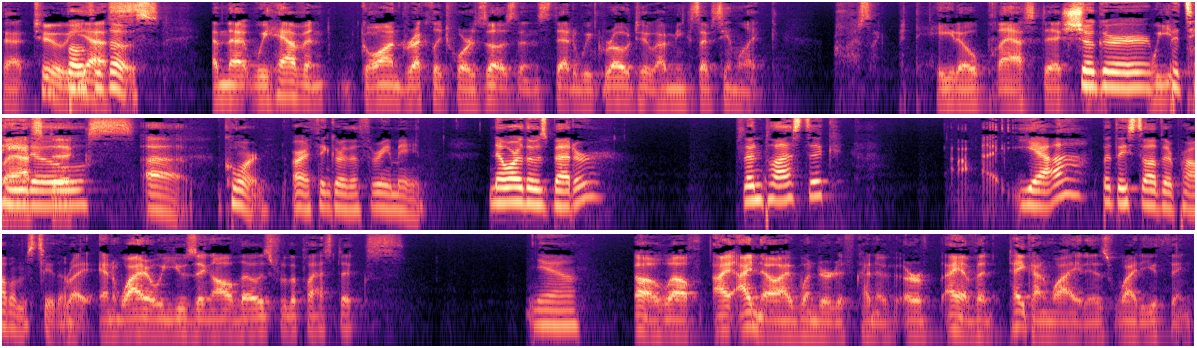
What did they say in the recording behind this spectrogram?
That too, Both of those. And that we haven't gone directly towards those. That instead we grow to. I mean, because I've seen like, oh, there's like potato plastic, Sugar, wheat potato, plastics. uh, corn, or I think are the three main. Now, are those better than plastic? Uh, yeah, but they still have their problems too, though. Right, and why are we using all those for the plastics? Yeah. Oh well, I, I know. I wondered if kind of, or I have a take on why it is. Why do you think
